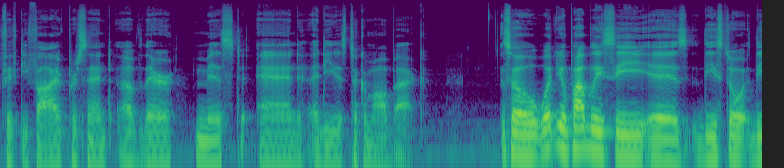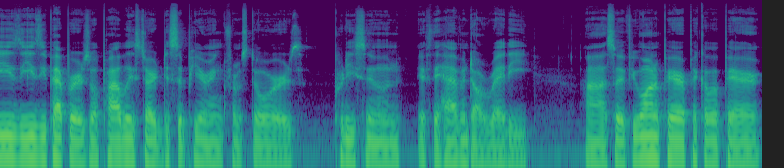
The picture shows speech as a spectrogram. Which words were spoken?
55% of their Mist and Adidas took them all back. So what you'll probably see is these store these Yeezy Peppers will probably start disappearing from stores pretty soon if they haven't already. Uh, so if you want a pair, pick up a pair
